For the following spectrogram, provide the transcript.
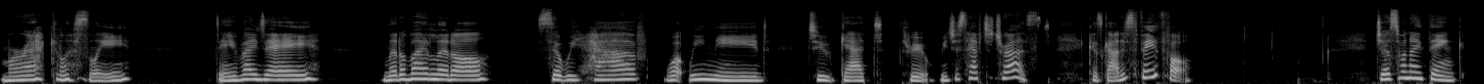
miraculously, day by day, little by little, so we have what we need to get through. We just have to trust because God is faithful. Just when I think,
